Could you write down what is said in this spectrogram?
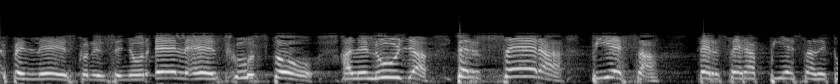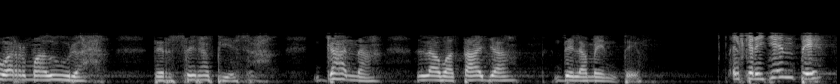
te pelees con el Señor. Él es justo. Aleluya. Tercera pieza. Tercera pieza de tu armadura. Tercera pieza. Gana la batalla de la mente. El creyente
